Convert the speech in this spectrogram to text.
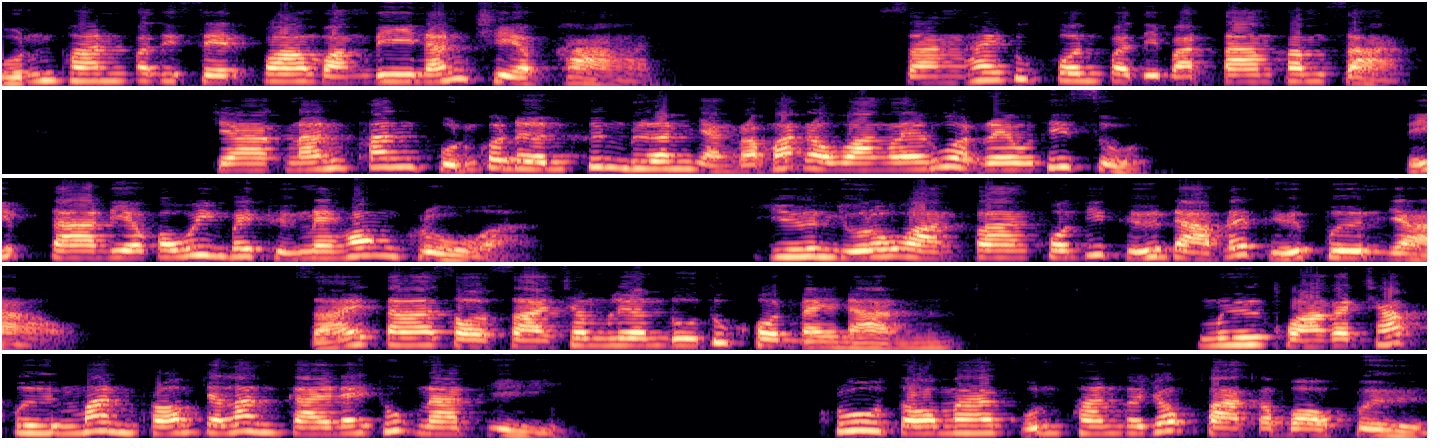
ขุนพันธ์ปฏิเสธความหวังดีนั้นเฉียบขาด สั่งให้ทุกคนปฏิบัติตามคำสั่ง จากนั้นท่านขุนก็เดินขึ้นเรือนอย่างระมัดระวังและรวดเร็วที่สุดพริบตาเดียวก็วิ่งไปถึงในห้องครัว ยืนอยู่ระหว่างกลางคนที่ถือดาบและถือปืนยาว สายตาสอดสายชำเลืองดูทุกคนในนั้น มือขวากระชับปืนมั่นพร้อมจะลั่นไกในทุกนาที ครู่ต่อมาขุนพันธ์ก็ยกปากกระบอกปืน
